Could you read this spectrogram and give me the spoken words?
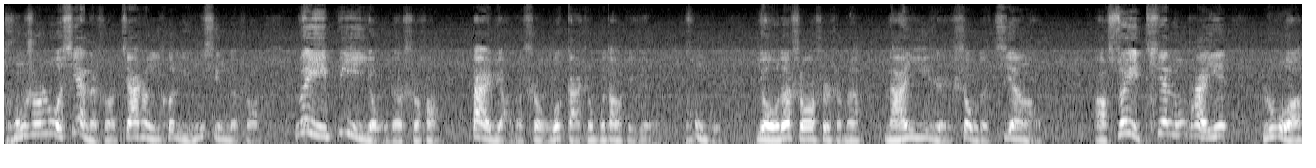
同时落线的时候，加上一颗零星的时候，未必有的时候代表的是我感受不到这些痛苦，有的时候是什么呀？难以忍受的煎熬啊！所以天同太阴如果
